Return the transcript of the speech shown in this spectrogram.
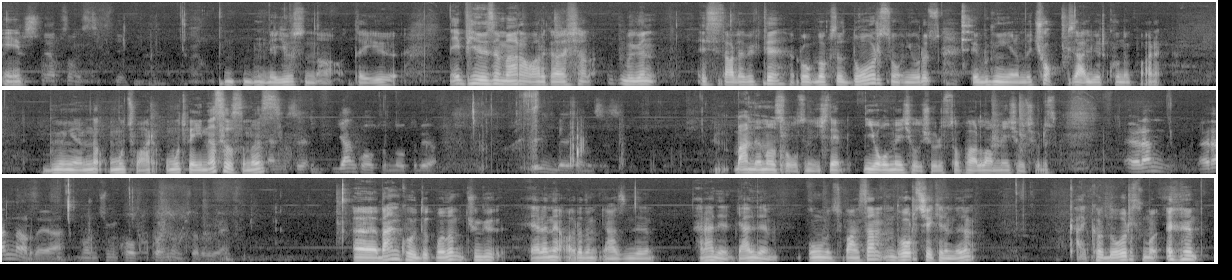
Hep- sikeyim. Ne diyorsun da dayı? Hepinize merhaba arkadaşlar. Bugün sizlerle birlikte Roblox'ta Doors oynuyoruz. Ve bugün yanımda çok güzel bir konuk var. Bugün yanımda Umut var. Umut Bey nasılsınız? Kendisi yan koltuğunda oturuyor. Ben de nasıl olsun işte iyi olmaya çalışıyoruz, toparlanmaya çalışıyoruz. Eren, Eren nerede ya? Onun için bir koltuk koymamışlar buraya. Ee, ben koydurtmadım çünkü Eren'e aradım yazdım dedim. Eren dedim gel dedim. Umut ben sen doğru çekelim dedim. Kanka doğrusu mu?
